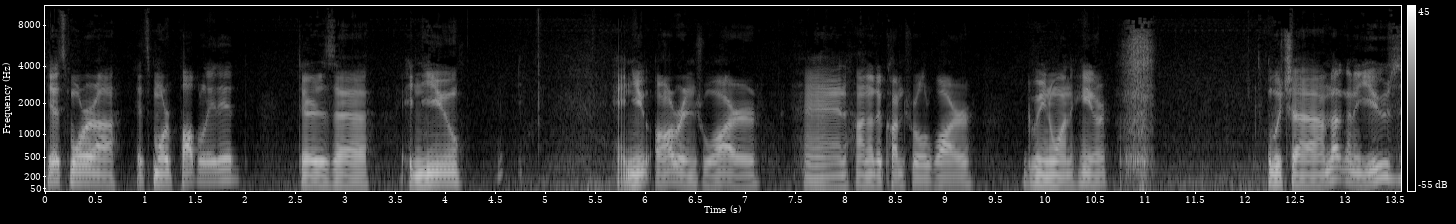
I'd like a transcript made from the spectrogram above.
yeah it's more uh, it's more populated. There's a, a new a new orange wire and another control wire green one here which uh, I'm not gonna use.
